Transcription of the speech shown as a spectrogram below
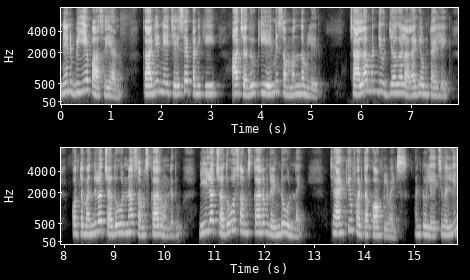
నేను బిఏ పాస్ అయ్యాను కానీ నేను చేసే పనికి ఆ చదువుకి ఏమీ సంబంధం లేదు. చాలామంది ఉద్యోగాలు అలాగే ఉంటాయిలే. కొంతమందిలో చదువు ఉన్న సంస్కారం ఉండదు. నీలో చదువు సంస్కారం రెండూ ఉన్నాయి. Thank you for the compliments అంటూ లేచి వెళ్ళి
